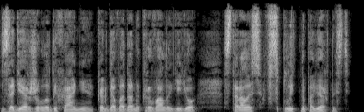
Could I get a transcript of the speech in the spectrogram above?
задерживала дыхание, когда вода накрывала ее, старалась всплыть на поверхность.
